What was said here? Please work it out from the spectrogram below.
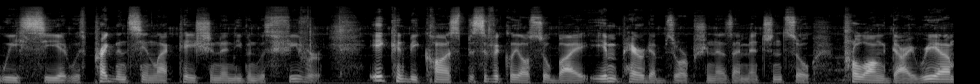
we see it with pregnancy and lactation, and even with fever. It can be caused specifically also by impaired absorption, as I mentioned, so prolonged diarrhea,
